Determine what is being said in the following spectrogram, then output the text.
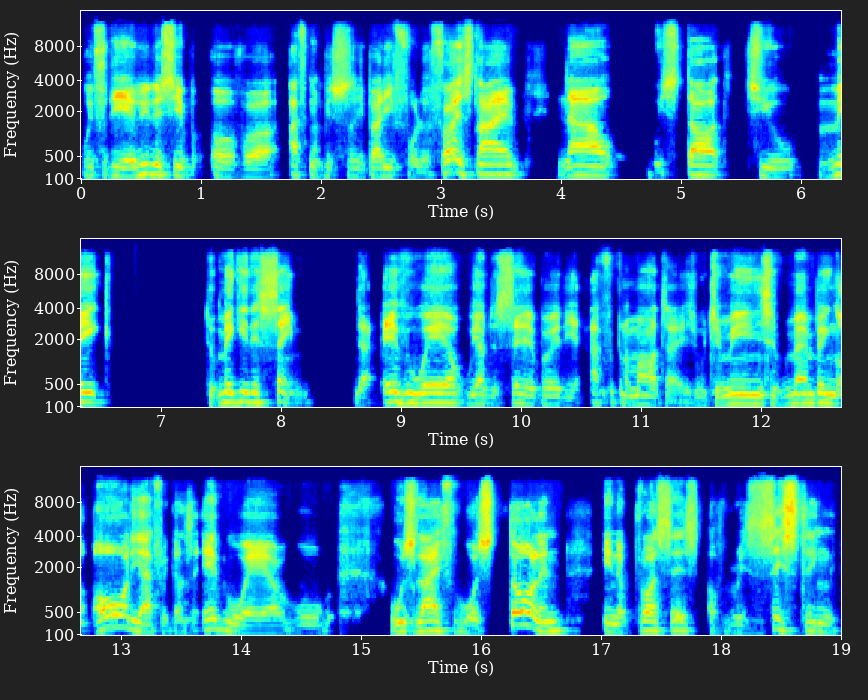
with the leadership of uh, African People's Party for the first time, now we start to make to make it the same. That everywhere we have to celebrate the African martyrs, which means remembering all the Africans everywhere who whose life was stolen in the process of resisting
